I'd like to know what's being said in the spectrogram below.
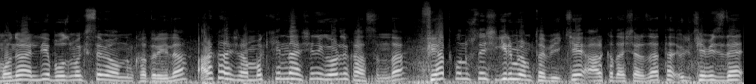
manuelliği bozmak istemiyor anladığım kadarıyla. Arkadaşlar makinenin her şeyini gördük aslında. Fiyat konusuna hiç girmiyorum tabii ki arkadaşlar. Zaten ülkemizde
